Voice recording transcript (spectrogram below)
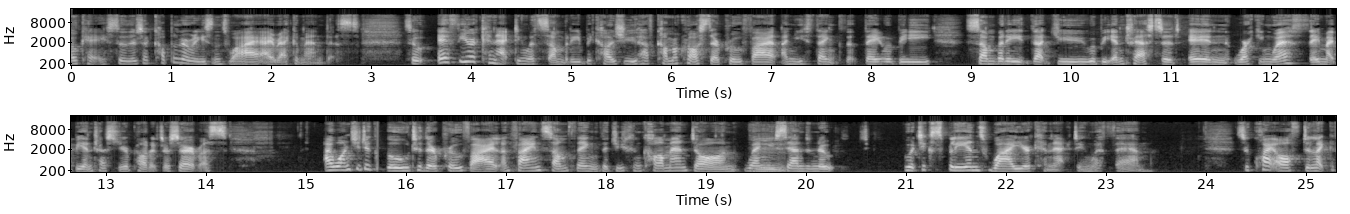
Okay, so there's a couple of reasons why I recommend this. So if you're connecting with somebody because you have come across their profile and you think that they would be somebody that you would be interested in working with, they might be interested in your product or service. I want you to go to their profile and find something that you can comment on when mm. you send a note, which explains why you're connecting with them. So quite often, like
